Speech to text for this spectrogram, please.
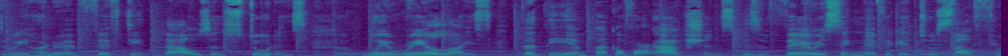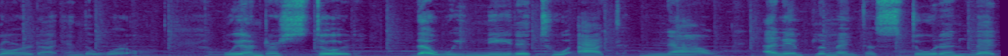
350,000 students, we realize that the impact of our actions is very significant to South Florida and the world. We understood that we needed to act now and implement a student-led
